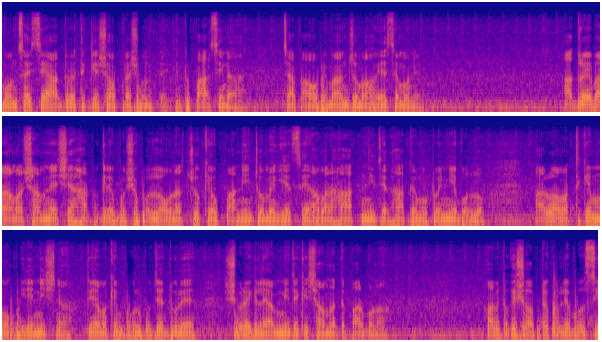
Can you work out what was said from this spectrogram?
মন চাইছে আদ্র থেকে সবটা শুনতে, কিন্তু পারছি না। চাপা অভিমান জমা হয়েছে মনে। আদ্র এবার আমার সামনে এসে হাঁটু গিরে বসে পড়ল। ওনার চোখেও পানি জমে গিয়েছে। আমার হাত নিজের হাতের মুঠোয় নিয়ে বলল আরও আমার থেকে মুখ ফিরিয়ে নিস না। তুই আমাকে ভুল বুঝে দূরে সরে গেলে আমি নিজেকে সামলাতে পারব না। আমি তোকে সবটা খুলে বলছি।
